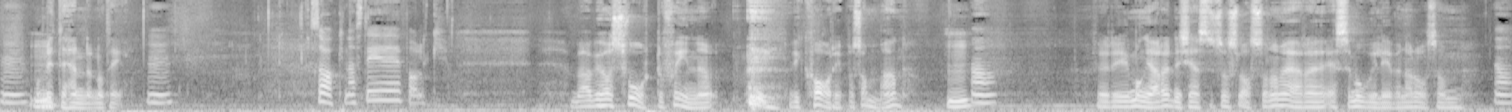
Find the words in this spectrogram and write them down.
mm, Om det inte händer någonting. Mm. Saknas det folk? Men vi har svårt att få in en vikarie på sommaren. Mm. Ja, För det är ju många räddningstjänster som slåss om de här eh, SMO-eleverna då som ja.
